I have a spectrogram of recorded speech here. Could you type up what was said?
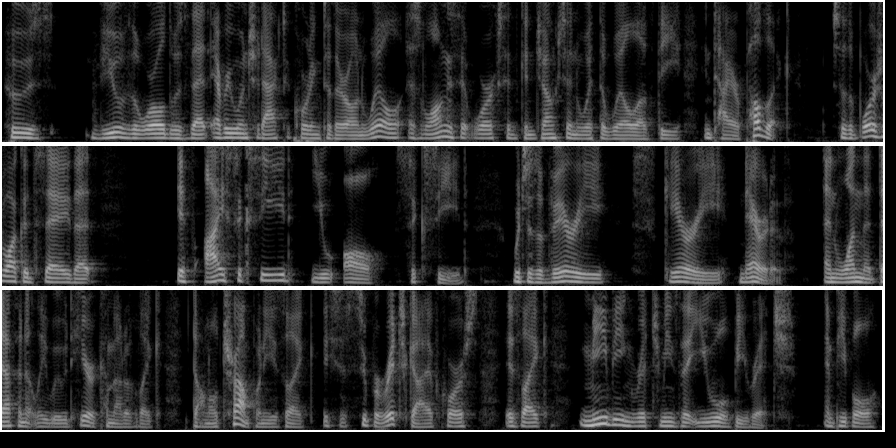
whose view of the world was that everyone should act according to their own will as long as it works in conjunction with the will of the entire public. So the bourgeois could say that if I succeed, you all succeed, which is a very scary narrative and one that definitely we would hear come out of like Donald Trump when he's like he's a super rich guy of course is like me being rich means that you will be rich and people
